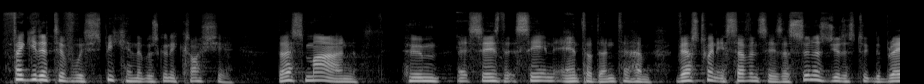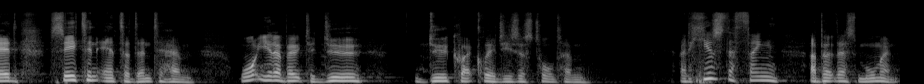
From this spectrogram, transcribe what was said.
figuratively speaking, that was going to crush you. This man, whom it says that Satan entered into him. Verse 27 says, As soon as Judas took the bread, Satan entered into him. What you're about to do, do quickly, Jesus told him. And here's the thing about this moment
